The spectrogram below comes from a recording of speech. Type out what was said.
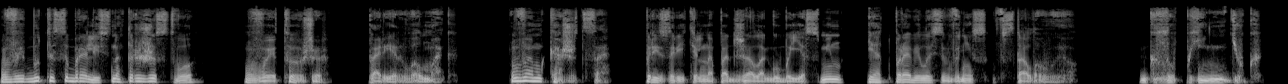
«Вы будто собрались на торжество». «Вы тоже», — парировал маг. «Вам кажется», — презрительно поджала губы Ясмин и отправилась вниз в столовую. Глупый индюк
